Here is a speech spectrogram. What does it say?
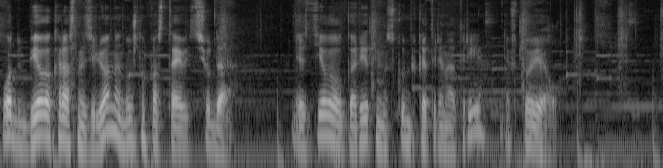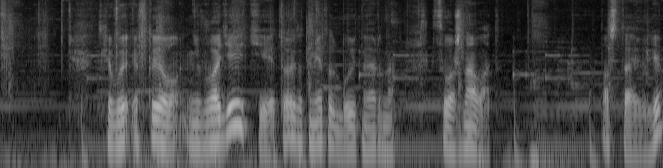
Вот бело-красно-зеленый нужно поставить сюда. Я сделал алгоритм из кубика 3 на 3 F2L. Если вы FTL не владеете, то этот метод будет, наверное, сложноват. Поставили.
